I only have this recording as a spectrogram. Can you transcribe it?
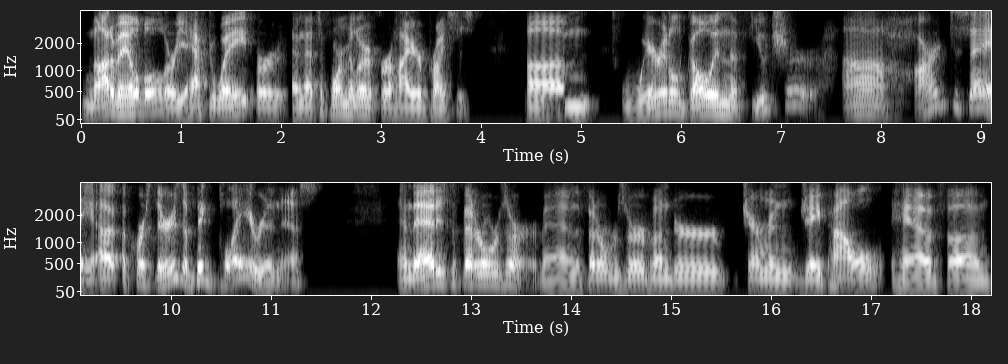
not available, or you have to wait, or and that's a formula for higher prices. Um, where it'll go in the future, uh, hard to say. Uh, of course, there is a big player in this, and that is the Federal Reserve. And the Federal Reserve under Chairman Jay Powell have um,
